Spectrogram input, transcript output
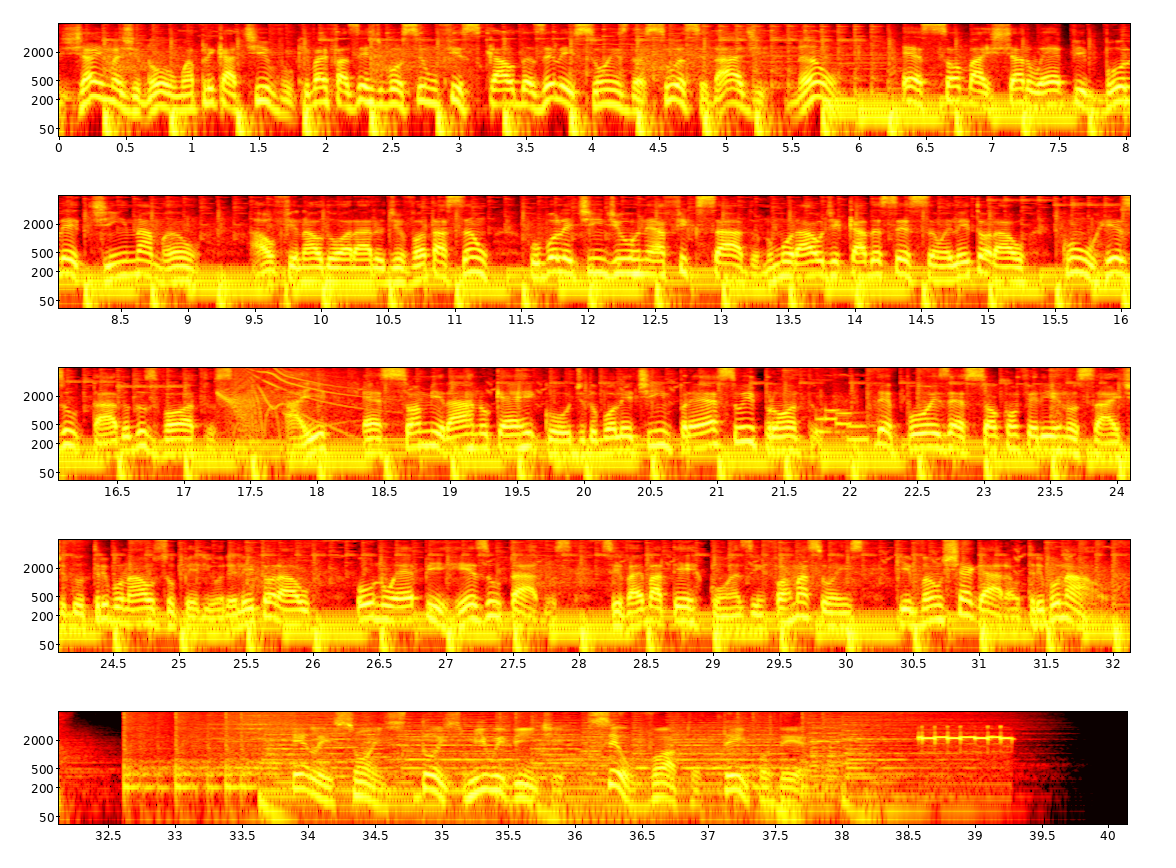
Já imaginou um aplicativo que vai fazer de você um fiscal das eleições da sua cidade? Não? É só baixar o app Boletim na mão. Ao final do horário de votação, o boletim de urna é afixado no mural de cada sessão eleitoral com o resultado dos votos. Aí é só mirar no QR Code do boletim impresso e pronto. Depois é só conferir no site do Tribunal Superior Eleitoral ou no app Resultados, se vai bater com as informações que vão chegar ao tribunal. Eleições 2020. Seu voto tem poder.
